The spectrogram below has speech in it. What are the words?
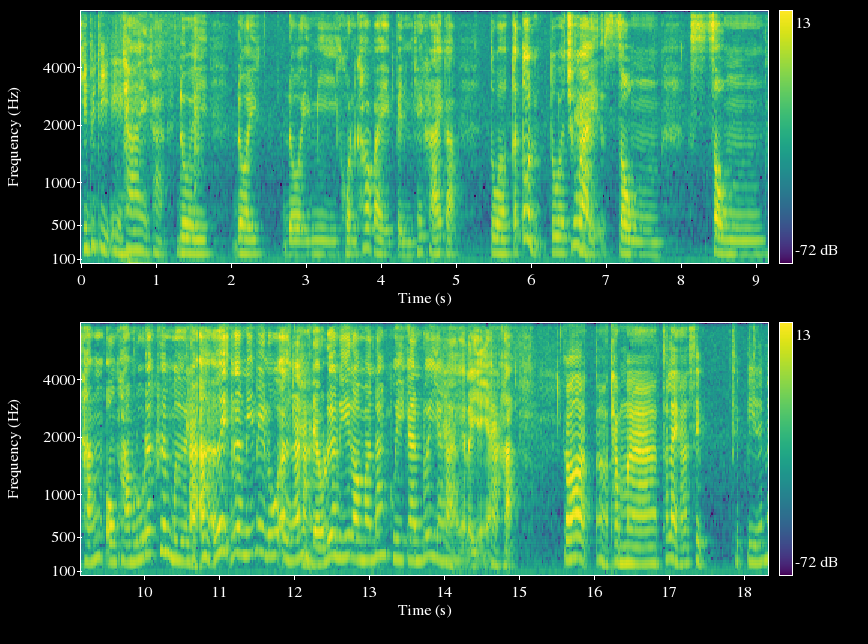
คิดวิธีเองใช่ค่ะ โดยโดย โดยมีคนเข้าไปเป็นคล้ายๆกับตัวกระตุ้นตัวช่วยส่งส่งทั้งองค์ความรู้และเครื่องมือนะค่ะอะเอ้ย เรื่องนี้ไม่รู้ เออ งั้นค่ะเดี๋ยวเรื่องนี้เรามานั่งคุยกันด้วยยังไงค่ะอะไรอย่างเงี้ยค่ะค่ะก็เอ่อทำมาเท่าไหร่คะสิบสิบปีได้ไหม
